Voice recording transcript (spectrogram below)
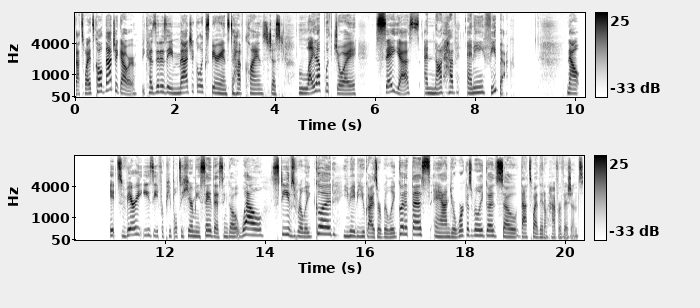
That's why it's called Magic Hour, because it is a magical experience to have clients just light up with joy, say yes, and not have any feedback. Now, it's very easy for people to hear me say this and go, well, Steve's really good. You, maybe you guys are really good at this and your work is really good. So that's why they don't have revisions.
